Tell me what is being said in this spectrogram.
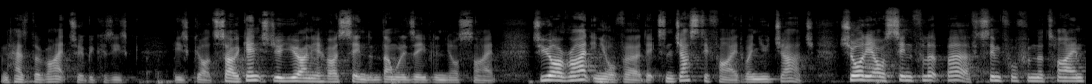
and has the right to because he's, he's God. So against you, you only have I sinned and done what is evil in your sight. So you are right in your verdicts and justified when you judge. Surely I was sinful at birth, sinful from the time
